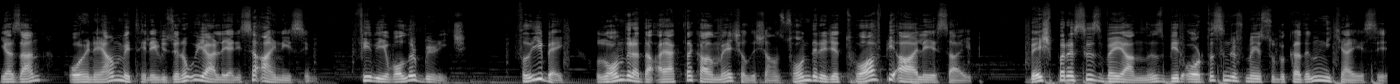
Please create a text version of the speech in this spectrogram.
Yazan, oynayan ve televizyona uyarlayan ise aynı isim. Phoebe Waller-Bridge. Fleabag, Londra'da ayakta kalmaya çalışan son derece tuhaf bir aileye sahip. Beş parasız ve yalnız bir orta sınıf mensubu kadının hikayesi.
